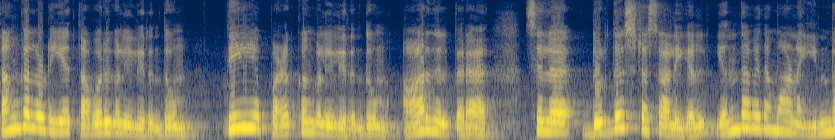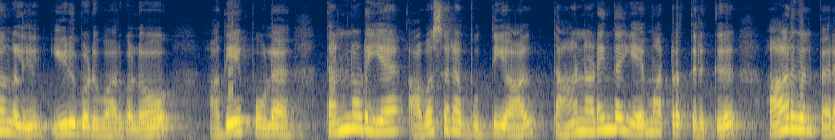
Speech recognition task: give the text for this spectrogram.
தங்களுடைய தவறுகளிலிருந்தும் தீய பழக்கங்களிலிருந்தும் ஆறுதல் பெற சில துர்தஷ்டசாலிகள் எந்தவிதமான இன்பங்களில் ஈடுபடுவார்களோ அதே போல தன்னுடைய அவசர புத்தியால் தான் அடைந்த ஏமாற்றத்திற்கு ஆறுதல் பெற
